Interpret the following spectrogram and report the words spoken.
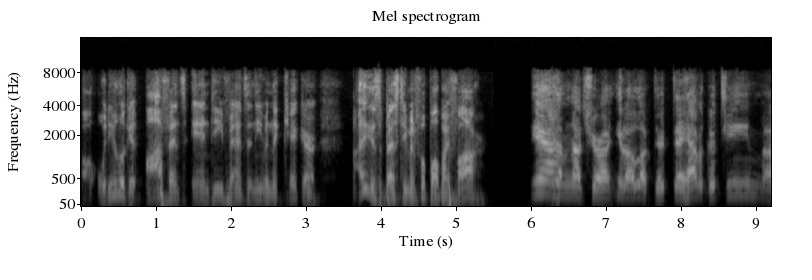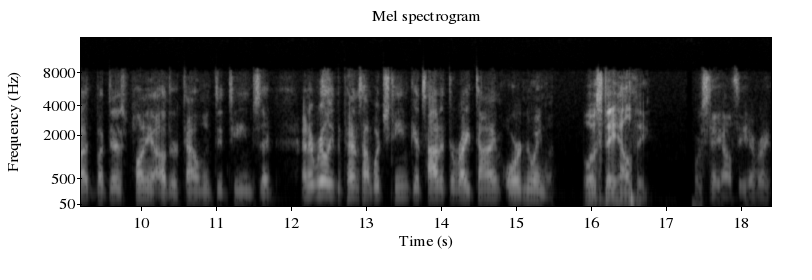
oh, when you look at offense and defense, and even the kicker, I think it's the best team in football by far. Yeah, Yeah. I'm not sure. You know, look, they, they have a good team, uh, but there's plenty of other talented teams that, and it really depends on which team gets hot at the right time or New England. Or stay healthy. Or stay healthy here, right?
